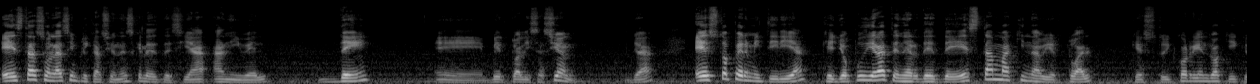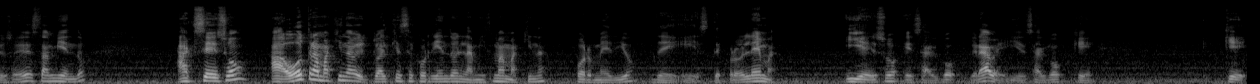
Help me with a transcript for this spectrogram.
estas son las implicaciones que les decía a nivel de eh, virtualización. ¿ya? Esto permitiría que yo pudiera tener desde esta máquina virtual que estoy corriendo aquí, que ustedes están viendo, acceso a otra máquina virtual que esté corriendo en la misma máquina por medio de este problema. Y eso es algo grave y es algo que, que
